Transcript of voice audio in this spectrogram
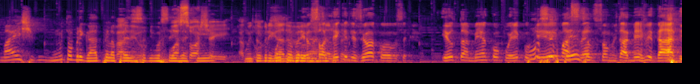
Mas muito obrigado pela Valeu. presença de vocês Boa aqui. sorte aí. Muito todos. obrigado. Muito obrigado. Eu só tenho que dizer uma coisa. Eu também acompanhei, porque eu e Marcelo somos da mesma idade.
